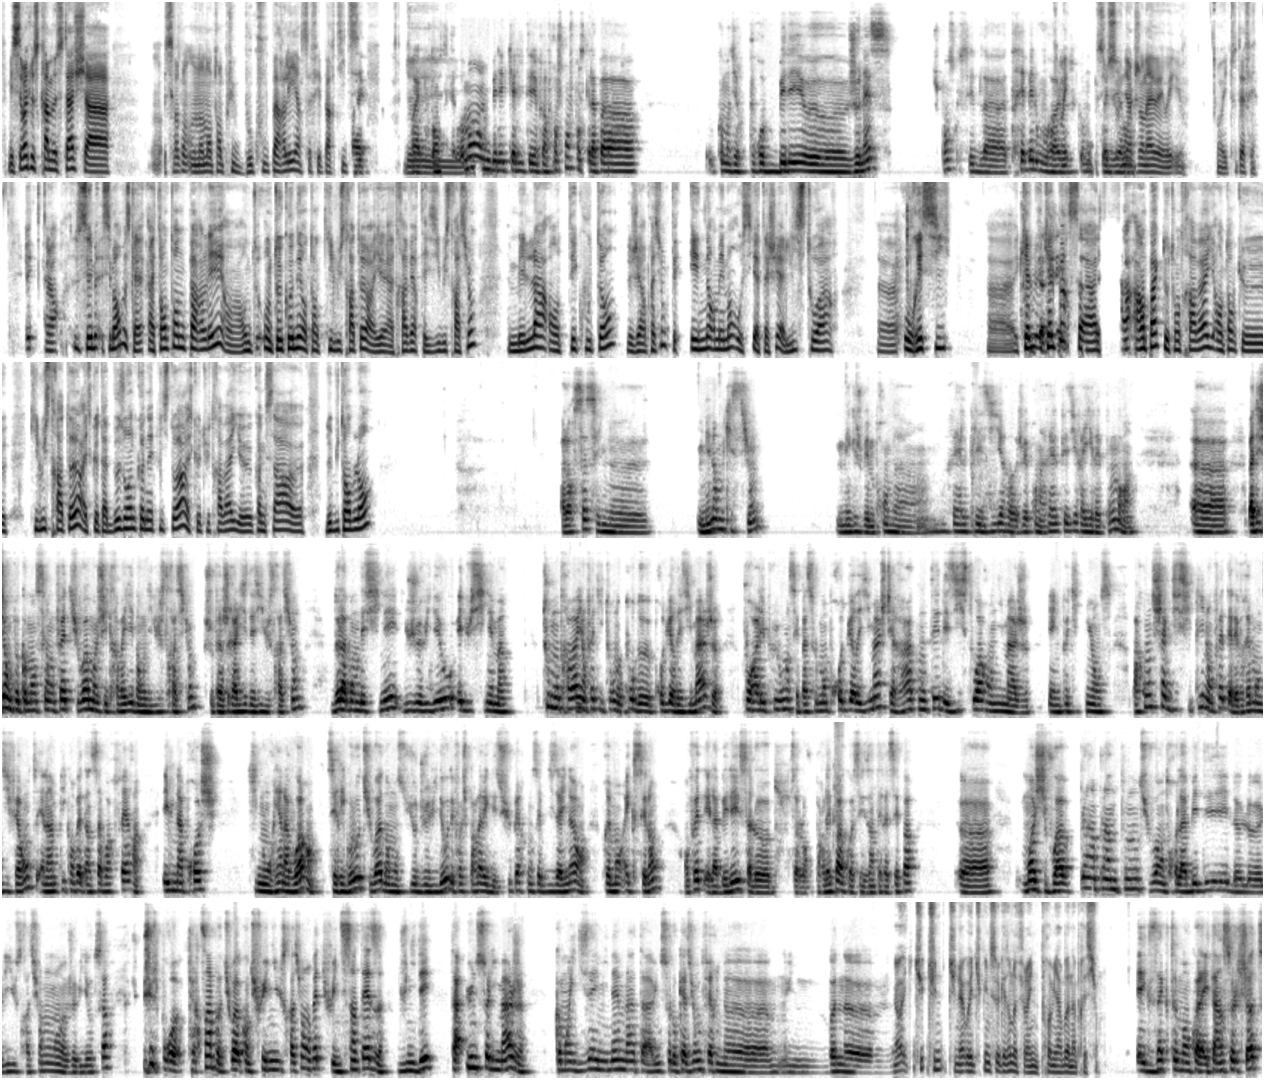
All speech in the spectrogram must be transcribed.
Mais c'est vrai que le Scrum Mustache a. C'est vrai qu'on n'en entend plus beaucoup parler, hein, ça fait partie de ces. De... c'est vraiment une BD de qualité. Enfin, franchement, je pense qu'elle n'a pas. Comment dire Pour BD euh, jeunesse, pense que c'est de la très belle ouvrage. c'est le souvenir que j'en avais, oui. Oui, tout à fait. alors, c'est marrant parce qu'à t'entendre parler, on, te connaît en tant qu'illustrateur et à travers tes illustrations, mais là, en t'écoutant, j'ai l'impression que tu es énormément aussi attaché à l'histoire, euh, au récit. Euh, quelle, part ça, impacte ton travail en tant qu'illustrateur? Est-ce que tu as besoin de connaître l'histoire? Est-ce que tu travailles euh, comme ça de but en blanc? Alors ça, c'est une, une énorme question mais que je vais me prendre un réel plaisir, je vais prendre un réel plaisir à y répondre. Euh, bah déjà, on peut commencer en fait, tu vois, moi j'ai travaillé dans l'illustration, je, je réalise des illustrations de la bande dessinée, du jeu vidéo et du cinéma. Tout mon travail en fait, il tourne autour de produire des images. Pour aller plus loin, c'est pas seulement produire des images, c'est raconter des histoires en images. Il y a une petite nuance. Par contre, chaque discipline en fait, elle est vraiment différente. Elle implique en fait un savoir-faire et une approche qui n'ont rien à voir. C'est rigolo, tu vois, dans mon studio de jeux vidéo, des fois je parlais avec des super concept designers vraiment excellents, en fait, et la BD, ça ne ça leur parlait pas, quoi, ça les intéressait pas. Euh, moi, j'y vois plein, plein de ponts, tu vois, entre la BD, l'illustration, euh, jeux vidéo, tout ça. Juste pour euh, faire simple, tu vois, quand tu fais une illustration, en fait, tu fais une synthèse d'une idée, tu as une seule image. Comment il disait Eminem, là, tu as une seule occasion de faire une, une bonne. tu, tu, tu n'as qu'une seule occasion de faire une première bonne impression. Exactement. Quoi. Et tu as un seul shot,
